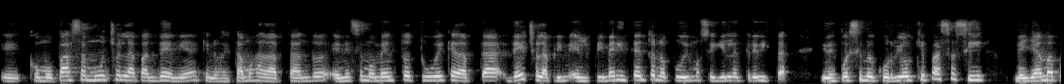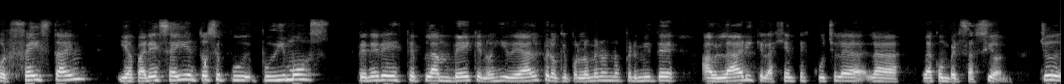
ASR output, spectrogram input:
eh, como pasa mucho en la pandemia, que nos estamos adaptando, en ese momento tuve que adaptar, de hecho, el primer intento no pudimos seguir la entrevista, y después se me ocurrió, ¿qué pasa si me llama por FaceTime y aparece ahí? Entonces pudimos tener este plan B que no es ideal, pero que por lo menos nos permite hablar y que la gente escuche la conversación. Yo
